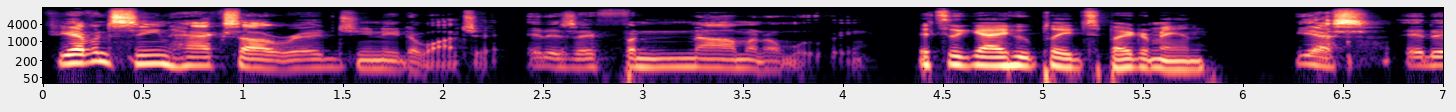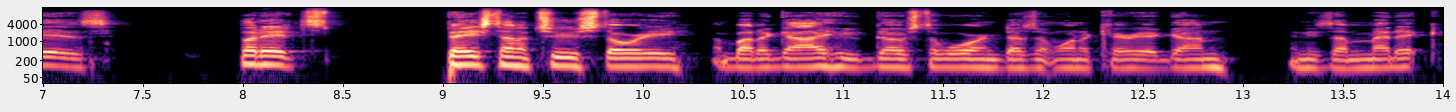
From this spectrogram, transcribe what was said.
If you haven't seen Hacksaw Ridge, you need to watch it. It is a phenomenal movie. It's the guy who played Spider Man. Yes, it is. But it's based on a true story about a guy who goes to war and doesn't want to carry a gun, and he's a medic,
